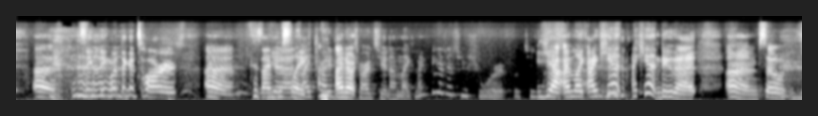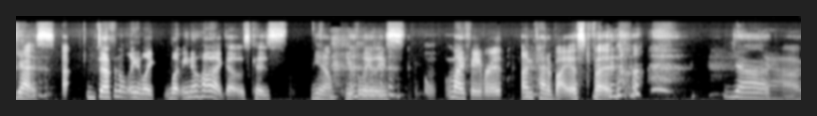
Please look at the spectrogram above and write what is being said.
uh, same thing with the guitar because i'm just like I tried I do don't- guitar too, and I'm like, my fingers are too short. too yeah i'm like i can't i can't do that um so yes uh, definitely like let me know how that goes because you know ukulele's my favorite i'm kind of biased but yeah yeah.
